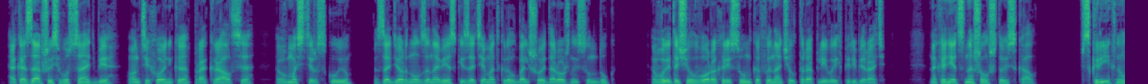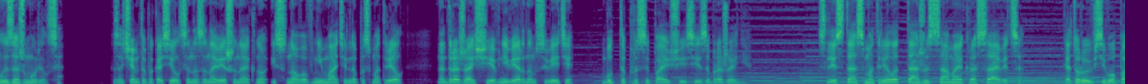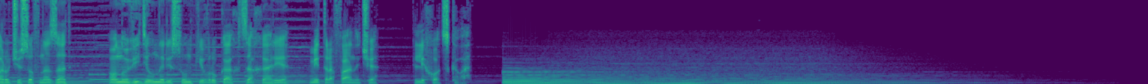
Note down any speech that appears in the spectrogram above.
Оказавшись в усадьбе, он тихонько прокрался в мастерскую, задернул занавески, затем открыл большой дорожный сундук, вытащил ворох рисунков и начал торопливо их перебирать. Наконец нашел, что искал. Вскрикнул и зажмурился. Зачем-то покосился на занавешенное окно и снова внимательно посмотрел на дрожащее в неверном свете, будто просыпающееся изображение. С листа смотрела та же самая красавица, которую всего пару часов назад он увидел на рисунке в руках Захария Митрофаныча Лихотского.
